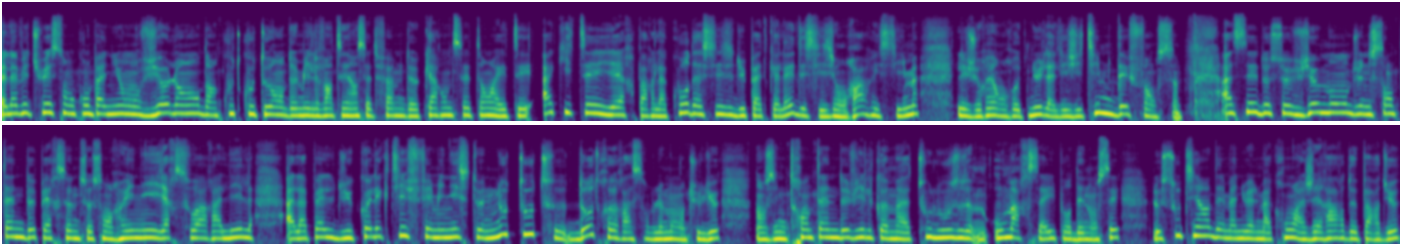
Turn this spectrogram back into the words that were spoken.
Elle avait tué son compagnon violent d'un coup de couteau en 2021. Cette femme de 47 ans a été acquittée hier par la cour d'assises du Pas-de-Calais, décision rarissime. Les jurés ont retenu la légitime défense. Assez de ce vieux monde, une centaine de personnes se sont réunies hier soir à Lille à l'appel du collectif féministe Nous Toutes. D'autres rassemblements ont eu lieu dans une trentaine de villes comme à Toulouse ou Marseille pour dénoncer le soutien d'Emmanuel Macron à Gérard Depardieu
